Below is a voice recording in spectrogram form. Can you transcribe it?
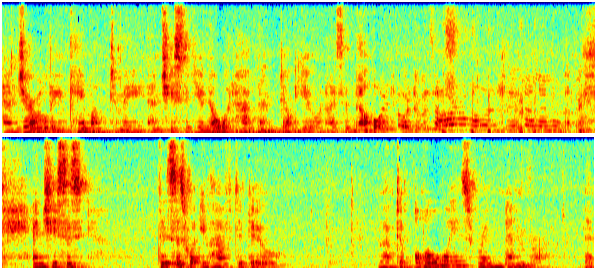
And Geraldine came up to me and she said, You know what happened, don't you? And I said, No, I don't. It was horrible. and she says, This is what you have to do. You have to always remember that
